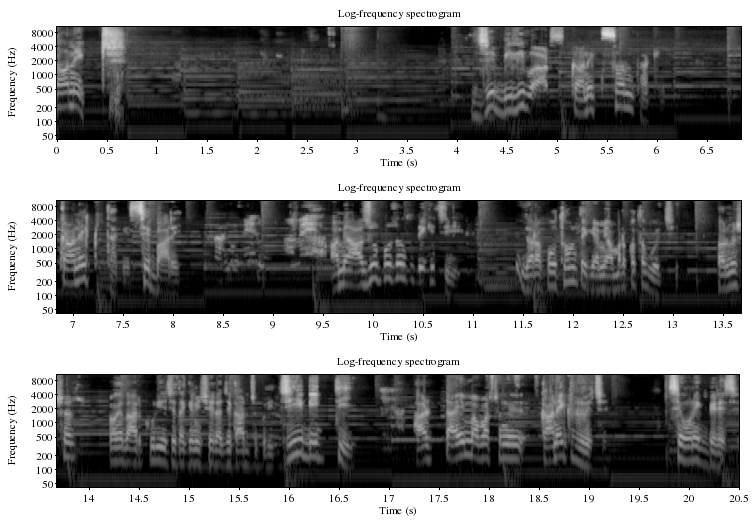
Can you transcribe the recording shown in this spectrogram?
কানেক্ট। যে বিলিভার্স কানেকশন থাকে কানেক্ট থাকে, সে বাড়ে। আমি আজও পর্যন্ত দেখেছি, যারা প্রথম থেকে আমি আমার কথা বলছি, পরমেশ্বর আমাকে দাঁড় করিয়েছে, তাকে আমি সে রাজ্যে কার্য করি। যে ব্যক্তি আর টাইম আমার সঙ্গে কানেক্ট রয়েছে, সে অনেক বেড়েছে।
